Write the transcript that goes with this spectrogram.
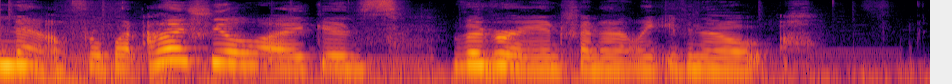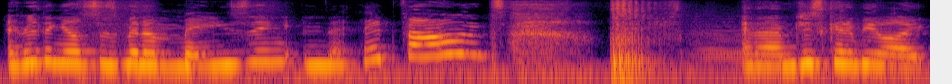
And now for what I feel like is the grand finale, even though oh, everything else has been amazing in the headphones. And I'm just gonna be like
